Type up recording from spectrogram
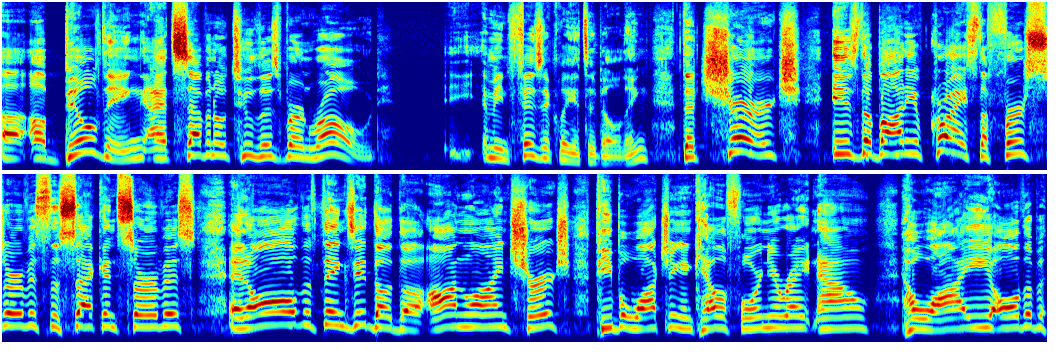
a building at 702 Lisburn Road. I mean, physically, it's a building. The church is the body of Christ. The first service, the second service, and all the things, the, the online church, people watching in California right now, Hawaii, all the,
